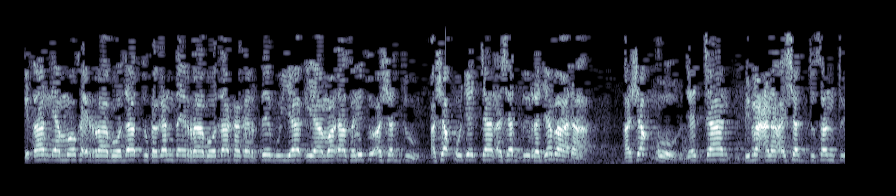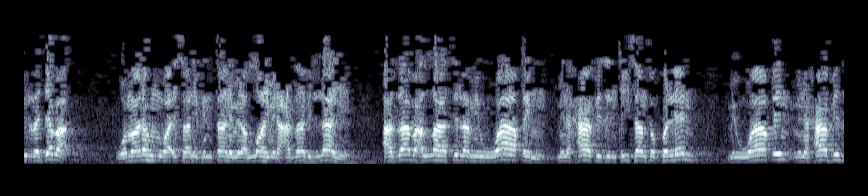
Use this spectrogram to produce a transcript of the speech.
qixaanni ammoo ka irraa boodaattu ka ganda irraa boodaa ka gartee guyyaa qiyaamaadhaa sanittu ashaddu ashaqqu jechaan ashaddu irra jabaadha ashaqqu jechaan bimacnaa ashaddu santu irra jaba waa isaaniif hin taane min allahi min cazaabi illaahi عذاب الله ترى من واق من حافظ تيسان تكلين من واق من حافظ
